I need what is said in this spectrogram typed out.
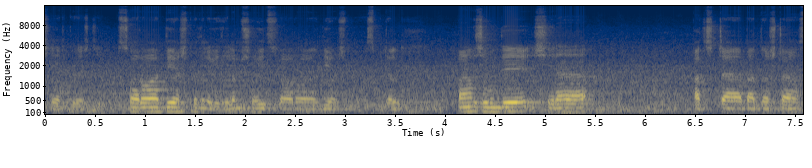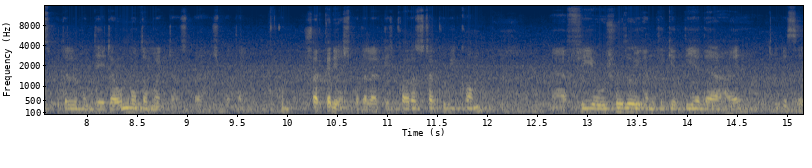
শেয়ার করে আসছি। সরোয়ার্দি হাসপাতালে গেছিলাম, শহীদ সরোয়ার্দি হসপিটাল বাংলাদেশের মধ্যে সেরা পাঁচটা বা দশটা হসপিটালের মধ্যে এটা অন্যতম একটা হাসপাতাল। খুব সরকারি হাসপাতাল আর কি, খরচটা খুবই কম। ফ্রি ওষুধও এখান থেকে দিয়ে দেওয়া হয়, ঠিক আছে?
